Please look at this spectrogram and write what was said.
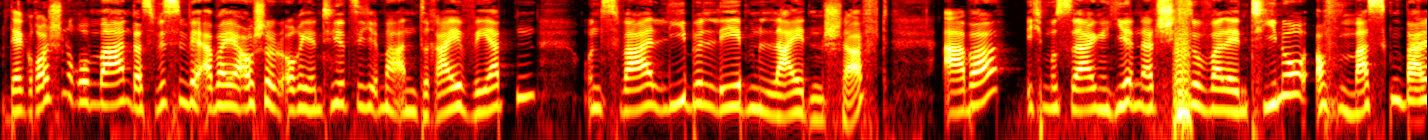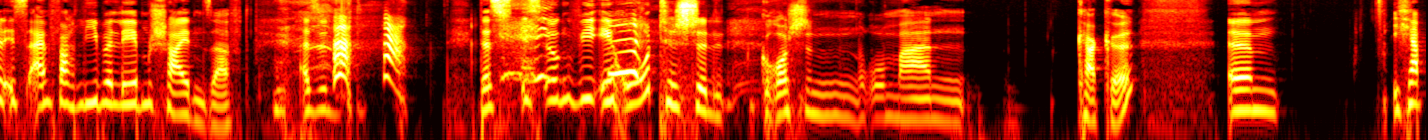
der Groschenroman, das wissen wir aber ja auch schon, orientiert sich immer an drei Werten. Und zwar Liebe, Leben, Leidenschaft. Aber ich muss sagen, hier Narciso Valentino auf dem Maskenball ist einfach Liebe, Leben, Scheidensaft. Also, das ist irgendwie erotische Groschenroman-Kacke. Ähm, ich habe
